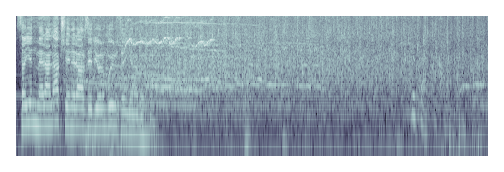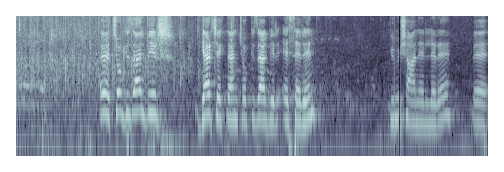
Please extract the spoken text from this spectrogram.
Sayın Meral Akşener'i arz ediyorum. Buyurun Sayın Genel Başkanım. Lütfen. Evet çok güzel bir gerçekten çok güzel bir eserin Gümüşhanelilere ve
